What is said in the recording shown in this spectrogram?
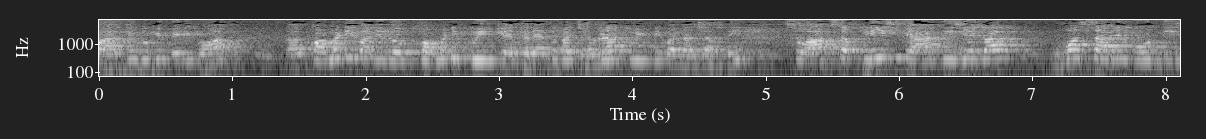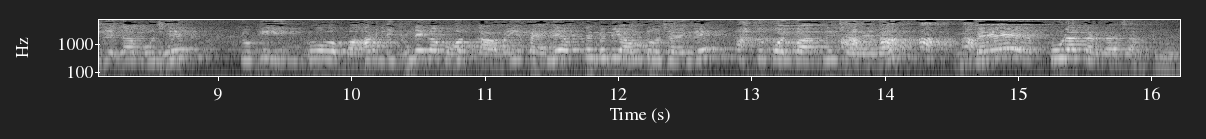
संभाल के क्योंकि मेरी बहुत कॉमेडी वाली लोग कॉमेडी क्वीन कहते तो मैं झगड़ा क्वीन नहीं बनना चाहती सो आप सब प्लीज प्यार दीजिएगा बहुत सारे वोट दीजिएगा मुझे क्योंकि इनको बाहर लिखने का बहुत काम है ये पहले हफ्ते में भी आउट हो जाएंगे तो कोई बात नहीं चलेगा मैं पूरा करना चाहती हूँ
